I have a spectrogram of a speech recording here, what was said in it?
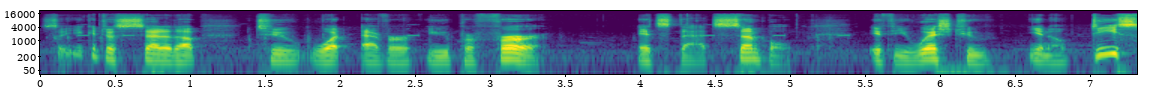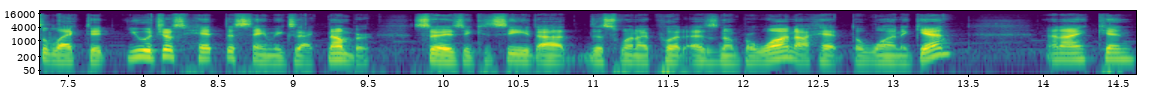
So you can just set it up to whatever you prefer. It's that simple. If you wish to you know deselect it you would just hit the same exact number. So as you can see that this one I put as number one I hit the one again and I can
